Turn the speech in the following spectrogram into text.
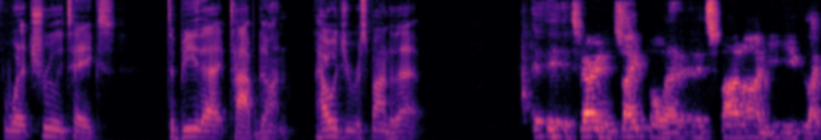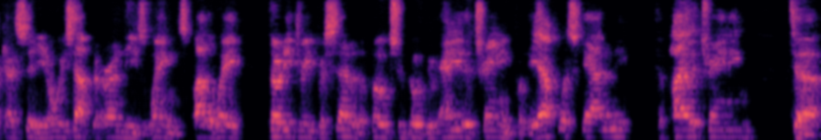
for what it truly takes to be that top gun. How would you respond to that? It's very insightful and it's spot on. You, you, like I said, you always have to earn these wings. By the way, 33% of the folks who go through any of the training from the Air Force Academy to pilot training to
